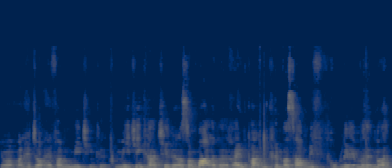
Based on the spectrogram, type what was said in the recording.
Ja, man- man hätte auch einfach einen Mädchen, Mädchencharakter in das Normalere reinpacken können. Was haben die für Probleme immer?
